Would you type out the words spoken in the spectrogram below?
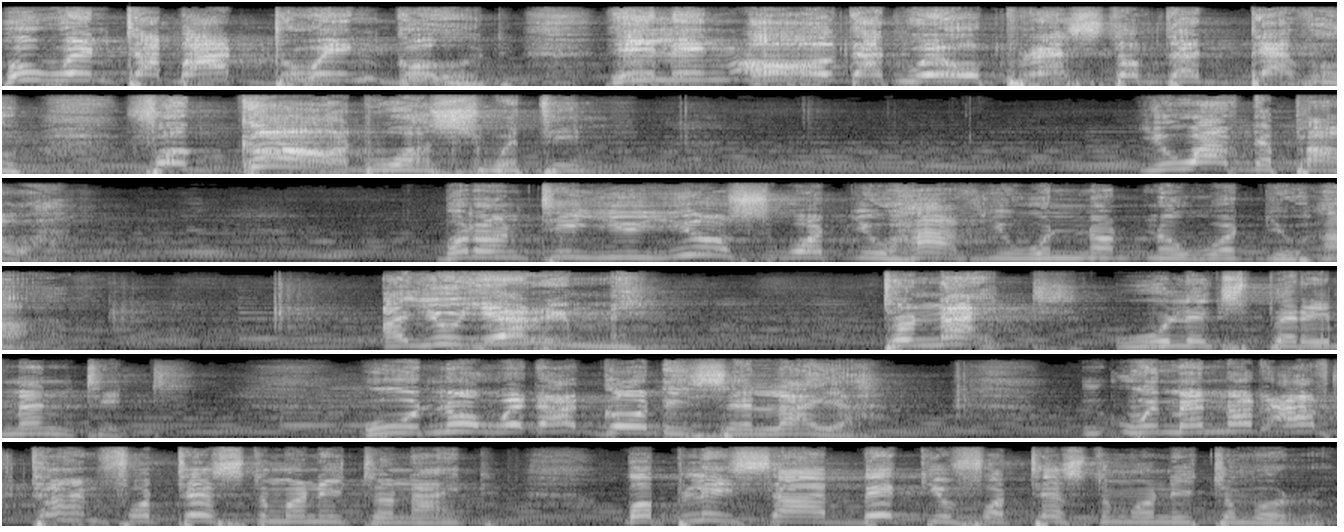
who went about doing good, healing all that were oppressed of the devil, for God was with him. You have the power. But until you use what you have, you will not know what you have. Are you hearing me? Tonight, we'll experiment it. We will know whether God is a liar. We may not have time for testimony tonight, but please, I beg you for testimony tomorrow.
